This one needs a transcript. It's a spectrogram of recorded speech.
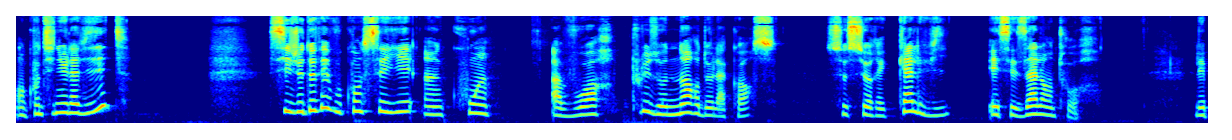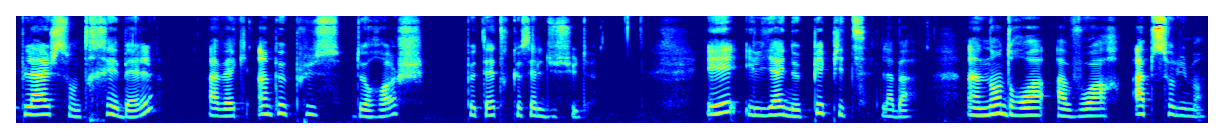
On continue la visite? Si je devais vous conseiller un coin à voir plus au nord de la Corse, ce serait Calvi et ses alentours. Les plages sont très belles, avec un peu plus de roches, peut-être que celles du sud. Et il y a une pépite là-bas, un endroit à voir absolument.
